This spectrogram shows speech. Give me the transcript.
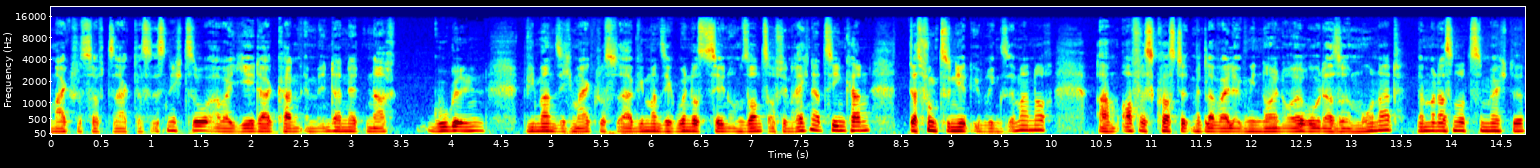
Microsoft sagt, das ist nicht so, aber jeder kann im Internet nach googeln, wie man sich Microsoft, äh, wie man sich Windows 10 umsonst auf den Rechner ziehen kann. Das funktioniert übrigens immer noch. Ähm, Office kostet mittlerweile irgendwie 9 Euro oder so im Monat, wenn man das nutzen möchte.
